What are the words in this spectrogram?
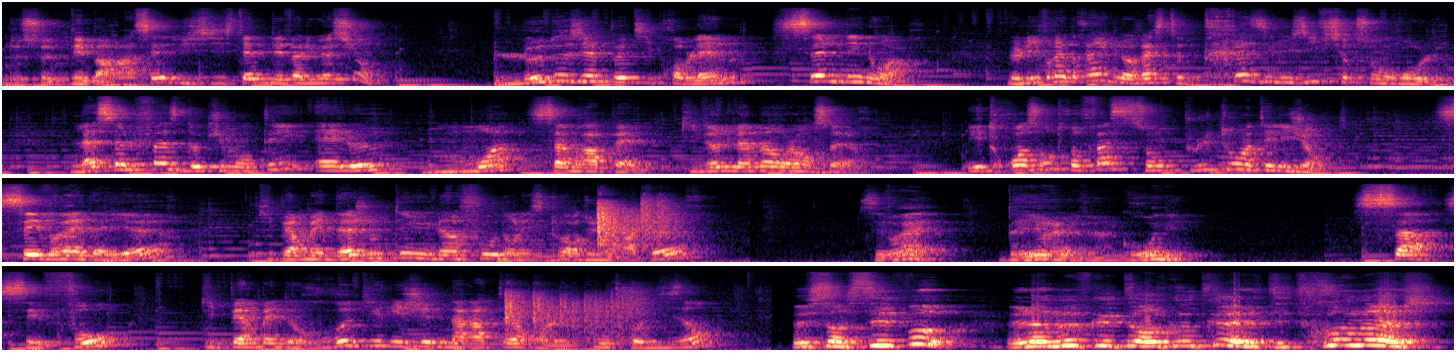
de se débarrasser du système d'évaluation? Le deuxième petit problème, c'est le des noirs. Le livret de règles reste très élusif sur son rôle. La seule phase documentée est le Moi, ça me rappelle, qui donne la main au lanceur. Les trois autres phases sont plutôt intelligentes. C'est vrai d'ailleurs, qui permet d'ajouter une info dans l'histoire du narrateur. C'est vrai. D'ailleurs, elle avait un gros nez. Ça, c'est faux, qui permet de rediriger le narrateur en le contredisant. Mais ça c'est faux La meuf que t'as rencontrée, elle était trop moche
